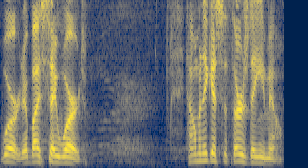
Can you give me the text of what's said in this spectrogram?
Word. Everybody say word. How many gets the Thursday email?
